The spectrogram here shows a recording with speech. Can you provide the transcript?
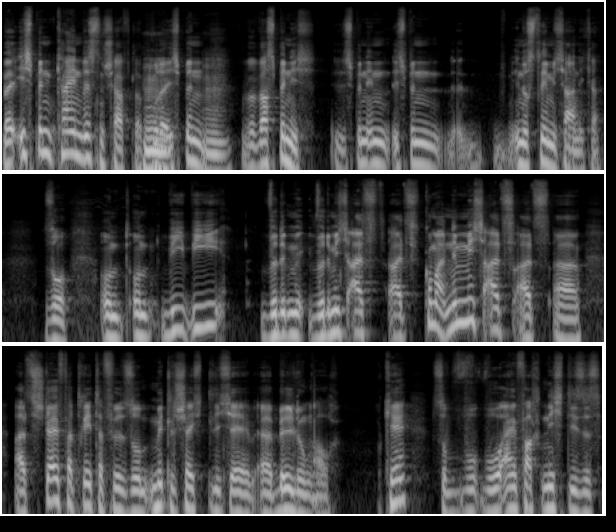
Weil ich bin kein Wissenschaftler, mhm. Bruder. Ich bin, mhm. was bin ich? Ich bin, in, ich bin äh, Industriemechaniker. So. Und, und wie, wie würde, würde mich als, als, guck mal, nimm mich als, als, äh, als Stellvertreter für so mittelschichtliche äh, Bildung auch. Okay? So, wo, wo einfach nicht dieses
